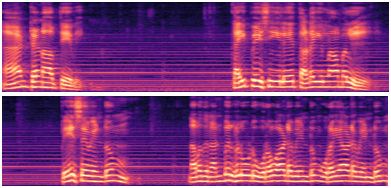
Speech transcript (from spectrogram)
ஆண்டனா தேவை. கைபேசியிலே தடையில்லாமல் பேச வேண்டும் நமது நண்பர்களோடு உறவாட வேண்டும் உரையாட வேண்டும்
